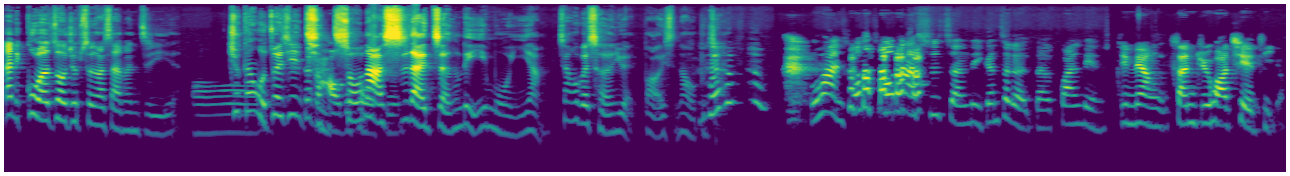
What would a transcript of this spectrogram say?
那你过了之后就剩下三分之一。哦，就跟我最近请收纳师来整理一模一样，这样会不会扯很远？不好意思，那我不讲。不怕你说收纳师整理跟这个的关联，尽量三句话切题哦。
